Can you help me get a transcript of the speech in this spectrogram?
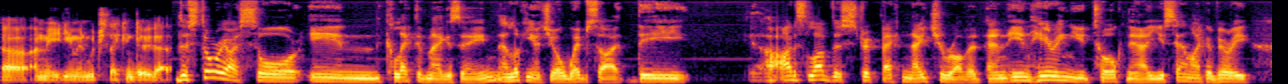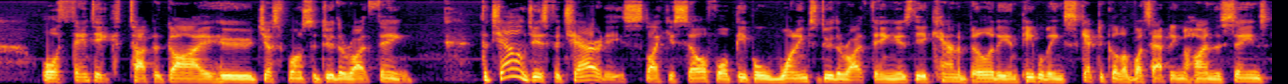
uh, a medium in which they can do that. The story I saw in Collective magazine and looking at your website, the I just love the stripped back nature of it. And in hearing you talk now, you sound like a very authentic type of guy who just wants to do the right thing. The challenge is for charities like yourself or people wanting to do the right thing is the accountability and people being skeptical of what's happening behind the scenes.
